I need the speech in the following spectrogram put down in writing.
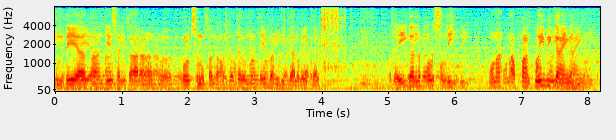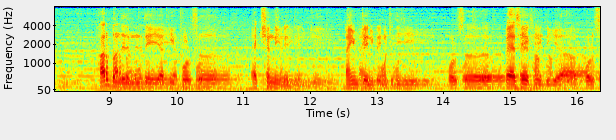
ਹੁੰਦੇ ਆ ਤਾਂ ਜੇ ਸਰਕਾਰਾਂ ਨੂੰ ਪੁਲਿਸ ਨੂੰ ਪਤਾ ਹੁੰਦਾ ਤਾਂ ਉਹਨਾਂ ਤੇ ਬਣਦੀ ਕਾਰਵਾਈ ਕਰ। ਰਹੀ ਗੱਲ ਪੁਲਿਸ ਦੀ। ਹੁਣ ਆਪਾਂ ਕੋਈ ਵੀ ਕ੍ਰਾਈਮ ਹਰ ਬੰਦੇ ਦੇ ਮੂੰਹ ਤੇ ਇਹ ਆ ਕਿ ਪੁਲਿਸ ਐਕਸ਼ਨ ਨਹੀਂ ਲੈਂਦੀ। ਟਾਈਮ ਤੇ ਨਹੀਂ ਪਹੁੰਚਦੀ ਜੀ ਪੁਲਿਸ ਪੈਸੇ ਖਾਂਦੀ ਆ ਪੁਲਿਸ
